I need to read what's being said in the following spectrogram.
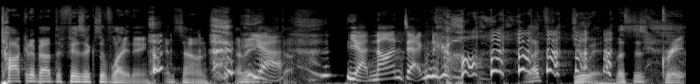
talking about the physics of lightning and sound. Amazing Yeah. stuff. Yeah, non-technical. Let's do it. This is great.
